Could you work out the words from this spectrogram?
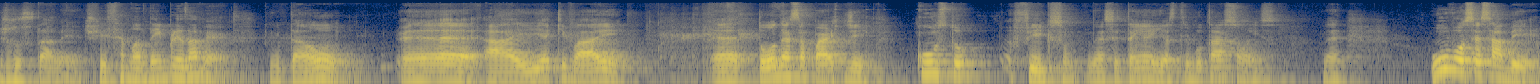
Justamente. Difícil é manter a empresa aberta. Então, é, aí é que vai é, toda essa parte de custo fixo, né? Você tem aí as tributações, né? O você saber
